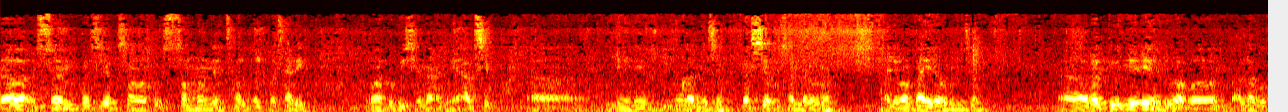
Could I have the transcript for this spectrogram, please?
र स्वयं प्रशिक्षकसँगको सम्बन्धित छलफल पछाडि उहाँको विषयमा हामी आवश्यक निर्णय गर्नेछौँ प्रशिक्षकको सन्दर्भमा। अहिले उहाँ बाहिर हुनुहुन्छ। र त्यो निर्णयहरू अब लगभग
